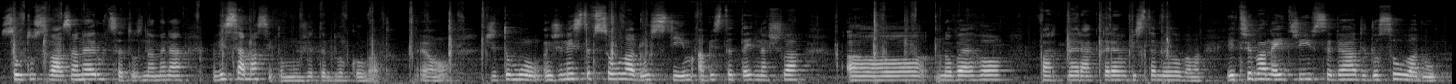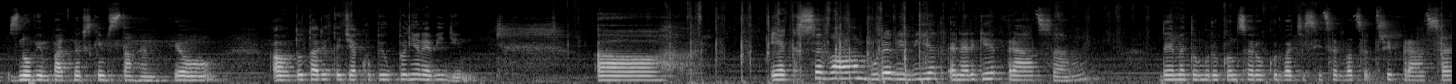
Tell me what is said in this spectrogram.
jsou tu svázané ruce, to znamená, vy sama si to můžete blokovat. Jo? Že, tomu, že nejste v souladu s tím, abyste teď našla uh, nového partnera, kterého byste milovala. Je třeba nejdřív se dát do souladu s novým partnerským vztahem. Jo? Uh, to tady teď jakoby úplně nevidím. Uh, jak se vám bude vyvíjet energie práce? Dejme tomu do konce roku 2023 práce.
